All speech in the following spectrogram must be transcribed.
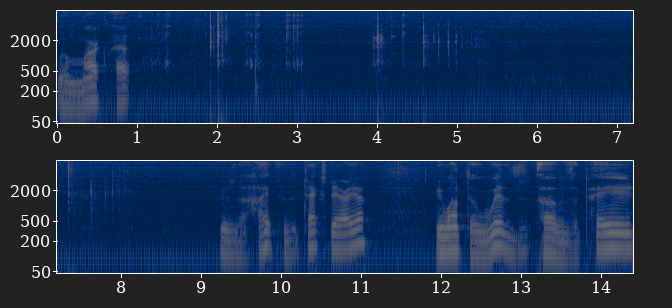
we'll mark that. Here's the height of the text area. We want the width of the page.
